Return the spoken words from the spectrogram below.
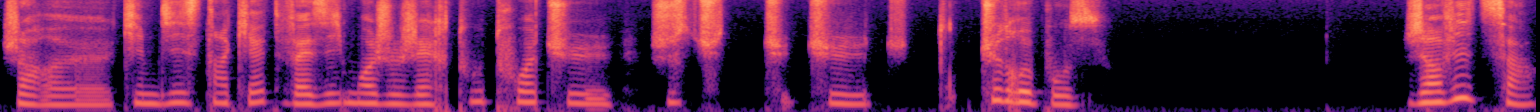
genre, euh, qui me dise, t'inquiète, vas-y, moi je gère tout, toi, tu, juste, tu, tu, tu, tu, tu te reposes. J'ai envie de ça.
